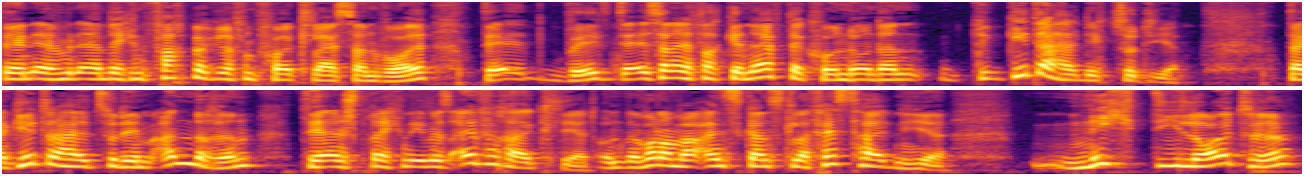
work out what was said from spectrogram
der in irgendwelchen Fachbegriffen vollkleistern will. Der, will. der ist dann einfach genervt, der Kunde, und dann geht er halt nicht zu dir dann geht er halt zu dem anderen, der entsprechend ihm das einfacher erklärt. Und wir wollen noch mal eins ganz klar festhalten hier. Nicht die Leute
